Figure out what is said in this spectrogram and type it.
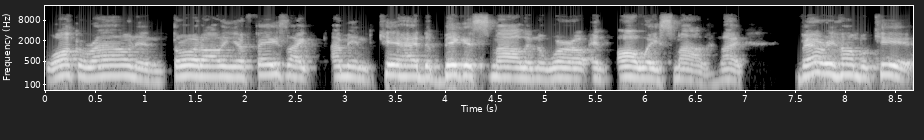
walk around and throw it all in your face. Like, I mean, kid had the biggest smile in the world and always smiling. Like very humble kid,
